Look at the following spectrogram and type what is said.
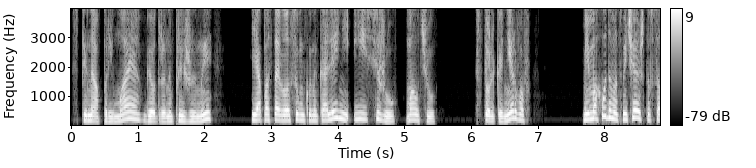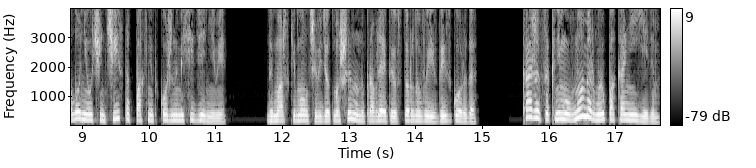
Спина прямая, бедра напряжены. Я поставила сумку на колени и сижу, молчу. Столько нервов. Мимоходом отмечаю, что в салоне очень чисто пахнет кожаными сиденьями. Дымарский молча ведет машину, направляет ее в сторону выезда из города. Кажется, к нему в номер мы пока не едем.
